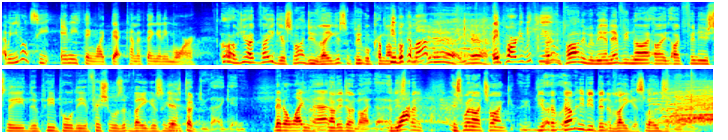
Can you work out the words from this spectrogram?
I mean, you don't see anything like that kind of thing anymore. Oh yeah, Vegas. When I do Vegas, and people come up. People come me. up? Yeah, yeah. They party with you? They party with me, and every night I, I finish the, the people, the officials at Vegas, and Yeah. goes, "Don't do that again." They don't like You know, that? No, they don't like that. And it's when it's when I try and. You know, how many of you have been to Vegas? Loads of you. Right?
